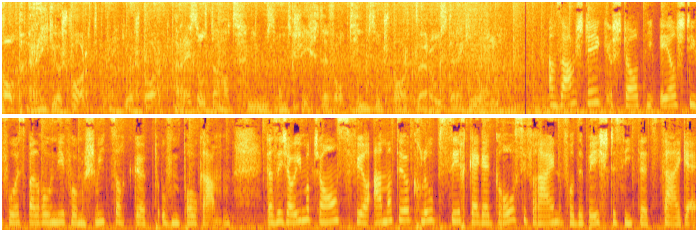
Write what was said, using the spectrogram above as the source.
Top Regiosport. Regiosport. Resultat, News und Geschichten von Teams und Sportlern aus der Region. Am Samstag steht die erste Fußballrunde vom Schweizer Cup auf dem Programm. Das ist auch immer die Chance für Amateurclubs, sich gegen grosse Vereine von der besten Seite zu zeigen.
